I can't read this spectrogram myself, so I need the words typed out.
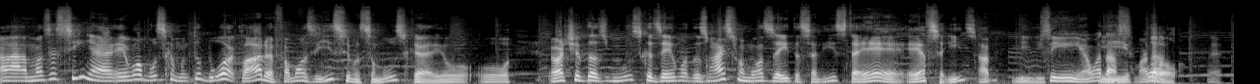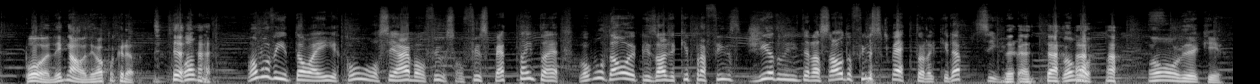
Ah, mas assim, é, é, uma música muito boa, claro, é famosíssima essa música. Eu, eu, Eu acho que das músicas é uma das mais famosas aí dessa lista é essa aí, sabe? E, Sim, é uma das. E, uma pô, é. pô, legal, legal pra caramba. Vamos, vamos ver então aí, com você arma o Phil, o Phil Spector, tá, então, é, vamos mudar o episódio aqui pra Phil, Dia do Internacional do Phil Spector aqui, não é possível. vamos, vamos ver aqui.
